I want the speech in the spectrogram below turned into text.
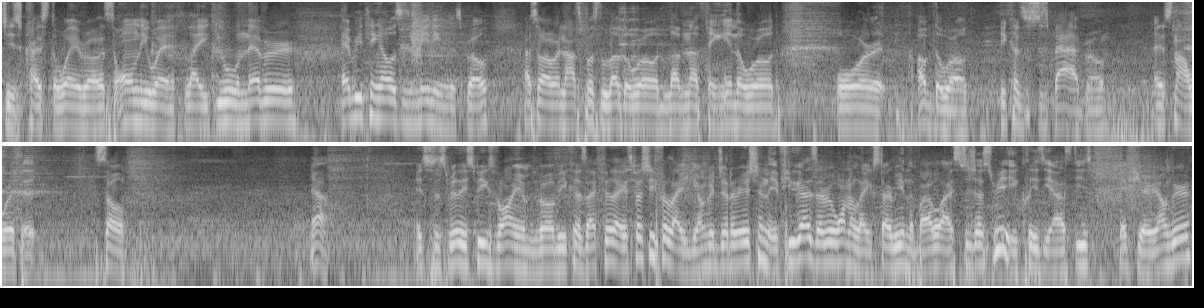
Jesus Christ the way, bro. That's the only way. Like you will never everything else is meaningless, bro. That's why we're not supposed to love the world, love nothing in the world or of the world. Because this is bad, bro. It's not worth it. So yeah. It just really speaks volumes, bro, because I feel like especially for like younger generation, if you guys ever want to like start reading the Bible, I suggest reading Ecclesiastes if you're younger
